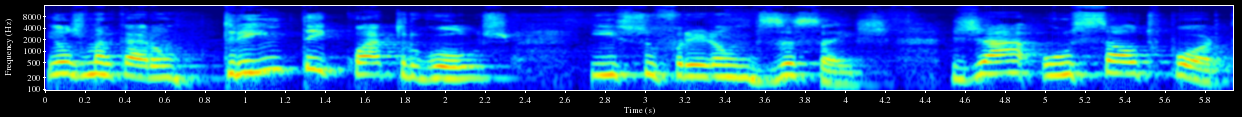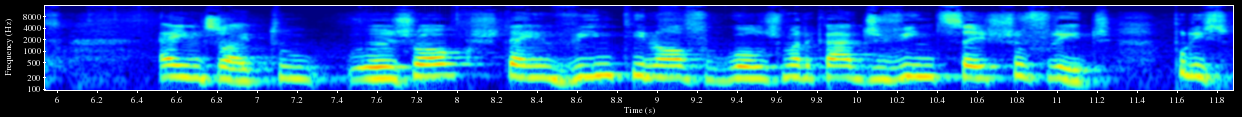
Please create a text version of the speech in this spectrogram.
eles marcaram 34 golos e sofreram 16. Já o Southport, em 18 eh, jogos, tem 29 golos marcados, 26 sofridos. Por isso,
